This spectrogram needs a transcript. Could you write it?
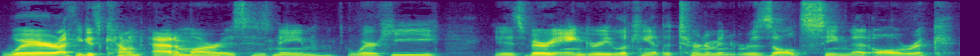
where I think it's Count Adhemar is his name, where he is very angry looking at the tournament results, seeing that Ulrich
